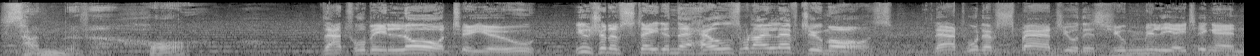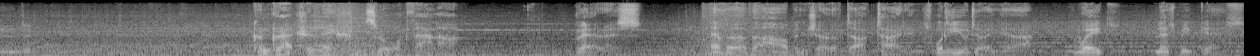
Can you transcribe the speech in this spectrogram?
Son of a whore. That will be lord to you. You should have stayed in the hells when I left you, Mors. That would have spared you this humiliating end. Congratulations, Lord Valarr. Varys, ever the harbinger of dark tidings, what are you doing here? Wait, let me guess.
